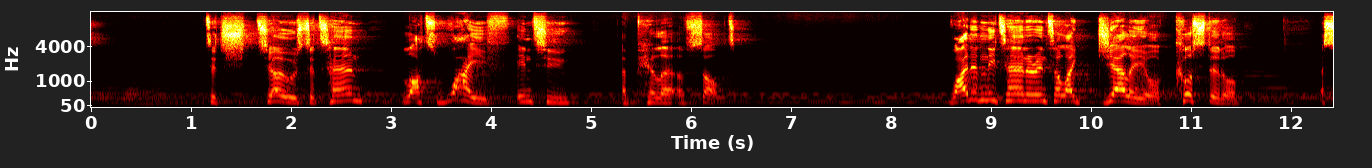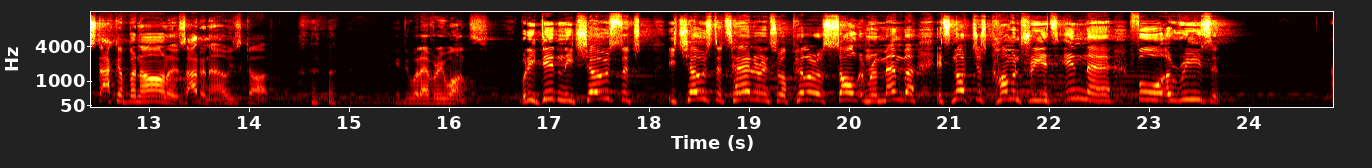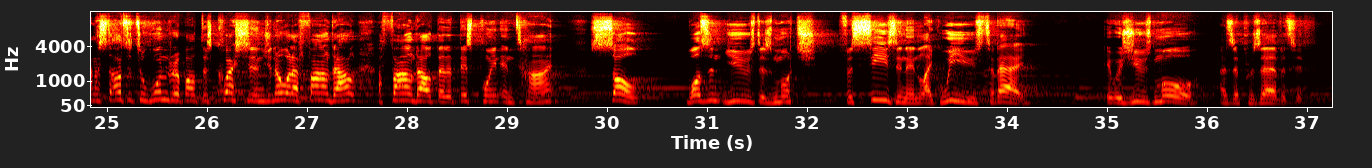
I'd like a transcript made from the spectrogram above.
to ch- chose to turn Lot's wife into a pillar of salt? Why didn't he turn her into like jelly or custard or a stack of bananas? I don't know, he's God. he can do whatever he wants. But he didn't. He chose to he chose to turn her into a pillar of salt. And remember, it's not just commentary, it's in there for a reason. And I started to wonder about this question. And you know what I found out? I found out that at this point in time, salt wasn't used as much for seasoning like we use today, it was used more as a preservative.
